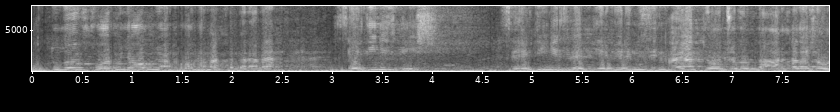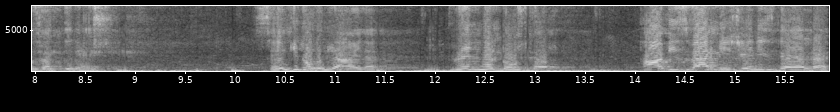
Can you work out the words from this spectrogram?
Mutluluğun formülü olmuyor, olmamakla beraber sevdiğiniz bir iş, sevdiğiniz ve birbirinizin hayat yolculuğunda arkadaş olacak bir eş, sevgi dolu bir aile, güvenilir dostlar, taviz vermeyeceğiniz değerler,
